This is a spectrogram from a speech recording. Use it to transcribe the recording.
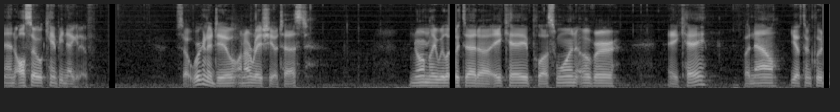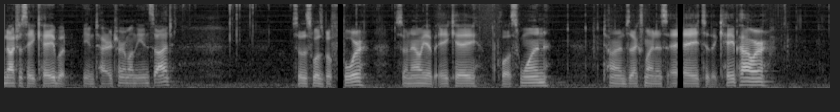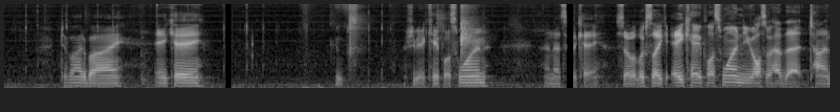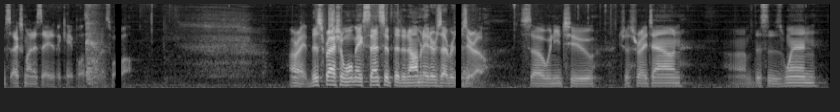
and also can't be negative. So we're going to do on our ratio test, normally we looked at uh, AK plus 1 over AK, but now you have to include not just AK but the entire term on the inside. So this was before, so now we have AK plus 1 times x minus a to the k power divided by ak, oops, there should be a k plus 1, and that's the k. So it looks like ak plus 1, you also have that times x minus a to the k plus 1 as well. All right, this fraction won't make sense if the denominator is ever 0. So we need to just write down, um, this is when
